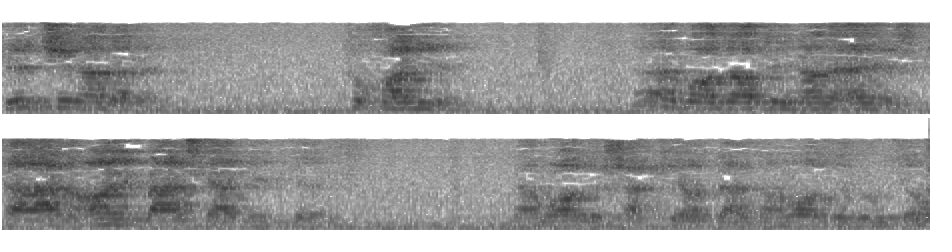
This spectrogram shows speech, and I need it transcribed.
هیچی نداره. تو خالیه. عبادات اینا رو قرنهای بحث کردید که نماز و شکیات در نماز روزه و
